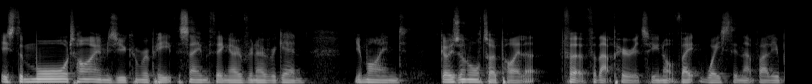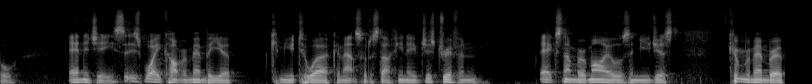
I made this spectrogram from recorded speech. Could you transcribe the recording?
Is the more times you can repeat the same thing over and over again, your mind goes on autopilot for, for that period, so you're not va- wasting that valuable energy. So it's why you can't remember your commute to work and that sort of stuff. You know, you've just driven X number of miles and you just couldn't remember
